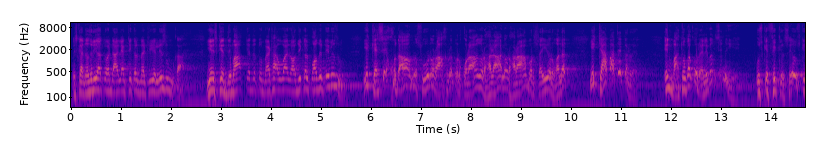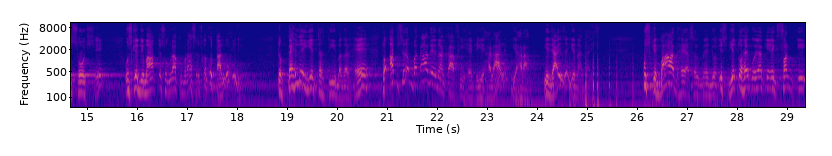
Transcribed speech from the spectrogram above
اس کا نظریہ تو ہے ڈائلیکٹیکل میٹریلزم کا۔ یہ اس کے دماغ کے اندر تو بیٹھا ہوا ہے لاجیکل پازیٹیوزم یہ کیسے خدا اور رسول اور آخرت اور قرآن اور حلال اور حرام اور صحیح اور غلط، یہ کیا باتیں کر رہے ہیں؟ ان باتوں کا کوئی ریلیونس ہی نہیں ہے۔ اس کے فکر سے، اس کی سوچ سے، اس کے دماغ کے سگرا کبرا سے اس کا کوئی تعلق ہی نہیں۔ تو پہلے یہ ترتیب اگر ہے، تو اب صرف بتا دینا کافی ہے کہ یہ حلال ہے، یہ حرام۔ یہ جائز ہے، یہ ناجائز۔ اس کے بعد ہے اصل میں جو اس، یہ تو ہے گویا کہ ایک فرد کی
